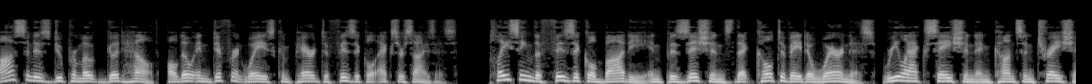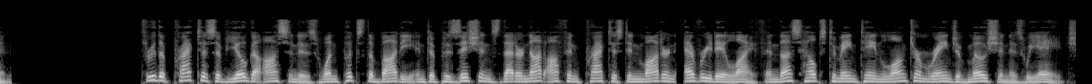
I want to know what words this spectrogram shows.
Asanas do promote good health, although in different ways compared to physical exercises. Placing the physical body in positions that cultivate awareness, relaxation and concentration. Through the practice of yoga asanas one puts the body into positions that are not often practiced in modern, everyday life and thus helps to maintain long-term range of motion as we age.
